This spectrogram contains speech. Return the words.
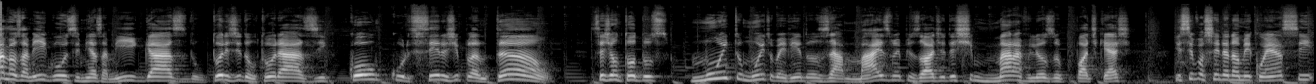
Olá, meus amigos e minhas amigas, doutores e doutoras e concurseiros de plantão! Sejam todos muito, muito bem-vindos a mais um episódio deste maravilhoso podcast. E se você ainda não me conhece,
